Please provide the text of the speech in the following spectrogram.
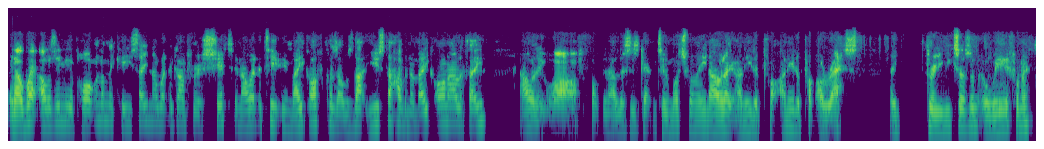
And I went, I was in my apartment on the quayside, and I went to go for a shit, and I went to take my mic off because I was that used to having a mic on all the time. I was like, "Wow, fucking hell, this is getting too much for me now. Like, I need a, pro- I need a proper rest, like three weeks or something away from it."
